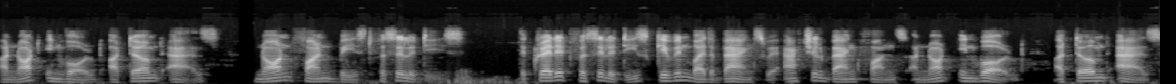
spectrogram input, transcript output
are not involved are termed as non-fund based facilities. The credit facilities given by the banks where actual bank funds are not involved are termed as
